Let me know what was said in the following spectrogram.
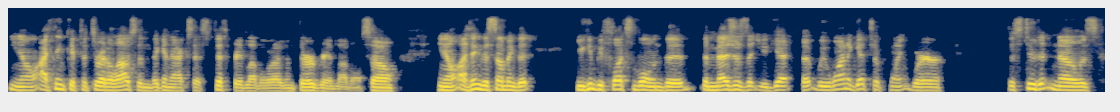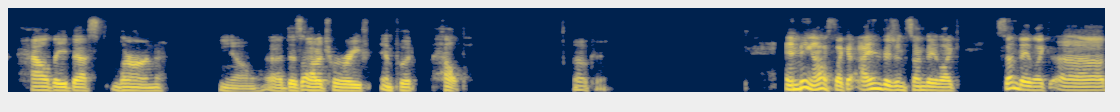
you know, I think if it's read aloud to them, they can access fifth grade level rather than third grade level. So, you know, I think there's something that you can be flexible in the, the measures that you get, but we want to get to a point where the student knows how they best learn, you know, uh, does auditory input help? Okay. And being honest, like I envision someday, like someday, like uh,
